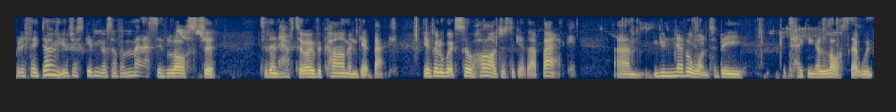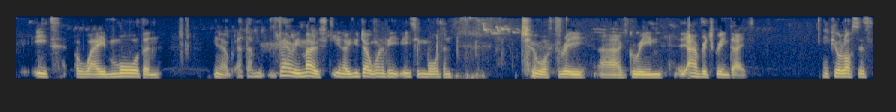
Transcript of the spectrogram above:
but if they don't, you're just giving yourself a massive loss to to then have to overcome and get back. You've got to work so hard just to get that back. Um, you never want to be taking a loss that would eat away more than, you know, at the very most, you know, you don't want to be eating more than two or three uh, green average green days. If your losses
